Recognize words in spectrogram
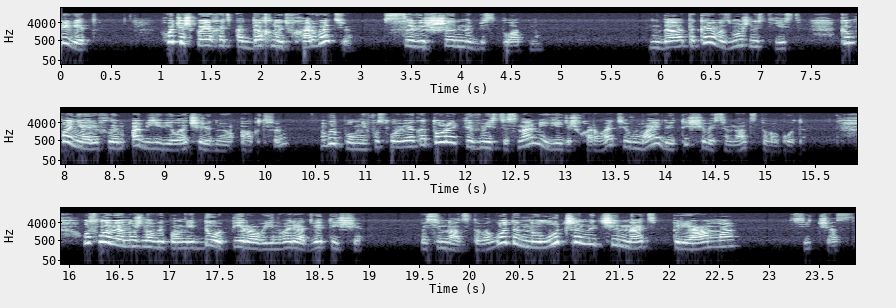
Привет! Хочешь поехать отдохнуть в Хорватию? Совершенно бесплатно. Да, такая возможность есть. Компания Oriflame объявила очередную акцию, выполнив условия которой ты вместе с нами едешь в Хорватию в мае 2018 года. Условия нужно выполнить до 1 января 2018 года, но лучше начинать прямо сейчас.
